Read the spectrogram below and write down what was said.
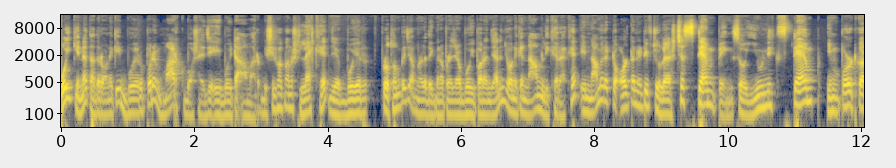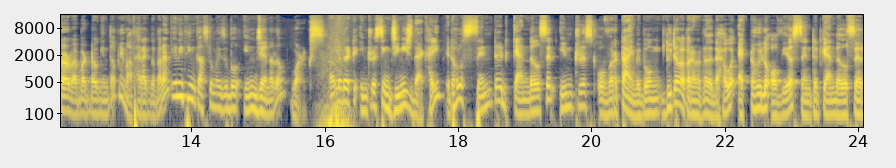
বই কিনে, তাদের অনেকেই বইয়ের উপরে মার্ক বসায় যে এই বইটা আমার। বেশিরভাগ মানুষ লেখে যে বইয়ের প্রথম পেজে আপনারা দেখবেন, আপনারা যারা বই পড়েন জানেন যে অনেকে নাম লিখে রাখে। এই নামের একটা অল্টারনেটিভ চলে আসছে stamping so unique stamp import করার ব্যাপারটাও কিন্তু আপনি মাথায় রাখতে পারেন। Anything customisable in general works আপনাদের একটা ইন্টারেস্টিং জিনিস দেখাই, এটা হলো সেন্টেড ক্যান্ডেলস এর ইন্টারেস্ট ওভার টাইম এবং দুইটা ব্যাপার আমি আপনাদের দেখাবো। একটা হলো অবভিয়াস সেন্টেড ক্যান্ডেলস এর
